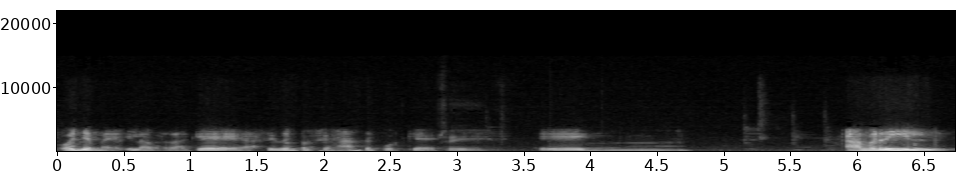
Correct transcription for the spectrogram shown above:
Óyeme, y la verdad que ha sido impresionante porque en abril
